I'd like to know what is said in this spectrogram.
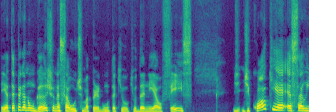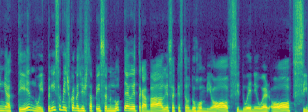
e até pegando um gancho nessa última pergunta que o, que o Daniel fez, de, de qual que é essa linha tênue, principalmente quando a gente está pensando no teletrabalho, essa questão do home office, do anywhere office,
